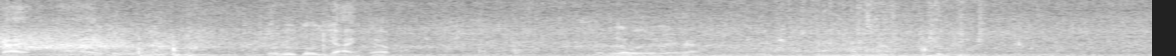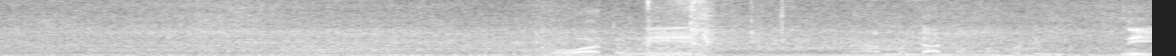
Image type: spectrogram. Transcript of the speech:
ใกล้ๆให้ดูตัวนี้ตัวใหญ่ครับเป็นเลอะเลยครับเพราะว่าตรงนี้น้ำมันดันออกมา ดี นี่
